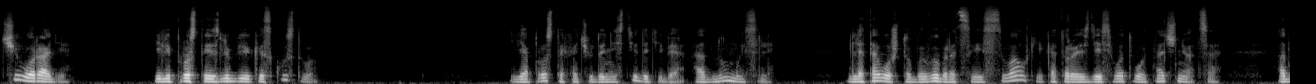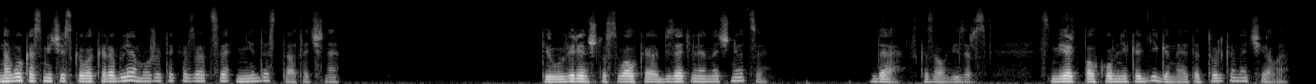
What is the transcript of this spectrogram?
«Чего ради? Или просто из любви к искусству?» «Я просто хочу донести до тебя одну мысль. Для того, чтобы выбраться из свалки, которая здесь вот-вот начнется, одного космического корабля может оказаться недостаточно». «Ты уверен, что свалка обязательно начнется?» «Да», — сказал Визерс. Смерть полковника Дигана – это только начало.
